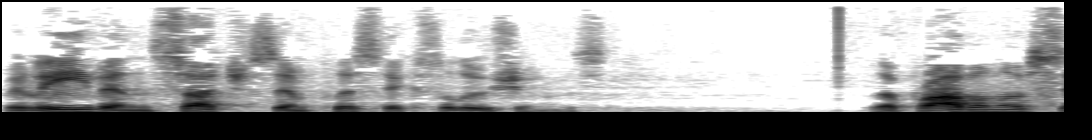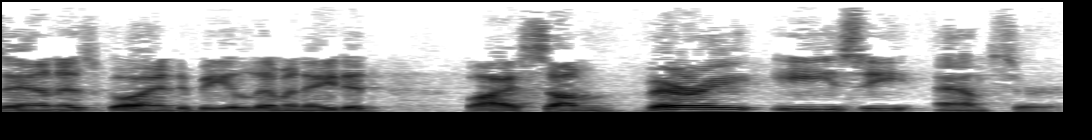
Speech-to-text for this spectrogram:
believe in such simplistic solutions. The problem of sin is going to be eliminated by some very easy answer.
